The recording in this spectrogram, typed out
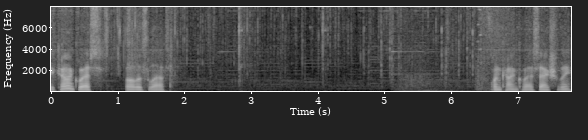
Three conquests. All that's left. One conquest, actually.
